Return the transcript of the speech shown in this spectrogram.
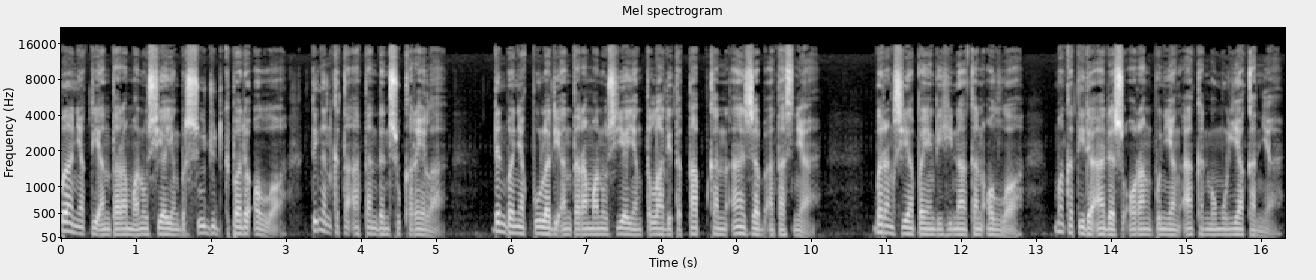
Banyak di antara manusia yang bersujud kepada Allah dengan ketaatan dan sukarela, dan banyak pula di antara manusia yang telah ditetapkan azab atasnya. Barang siapa yang dihinakan Allah, maka tidak ada seorang pun yang akan memuliakannya.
